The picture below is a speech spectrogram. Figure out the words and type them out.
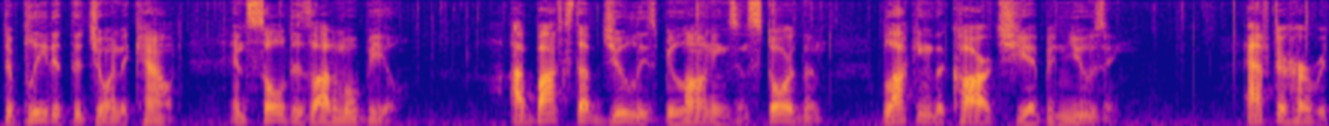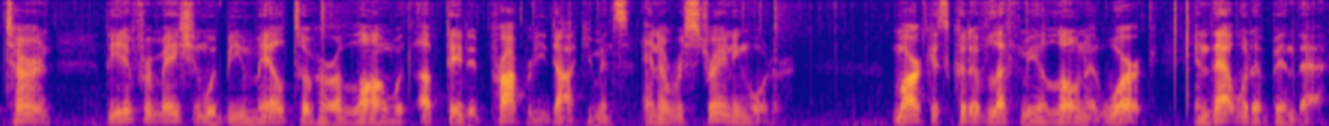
depleted the joint account, and sold his automobile. I boxed up Julie's belongings and stored them, blocking the cards she had been using. After her return, the information would be mailed to her along with updated property documents and a restraining order. Marcus could have left me alone at work, and that would have been that.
